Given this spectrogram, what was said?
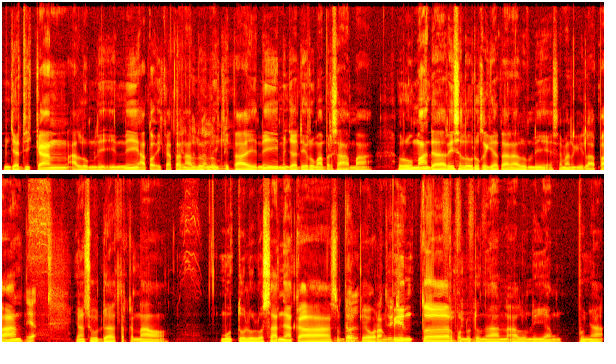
menjadikan alumni ini atau ikatan Ikatan alumni, alumni. kita ini menjadi rumah bersama. Rumah dari seluruh kegiatan alumni SMA Negeri 8 Ya. yang sudah terkenal mutu lulusannya kah Betul, sebagai orang setuju. pinter, penuh dengan alumni yang punya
